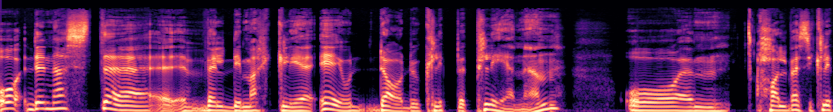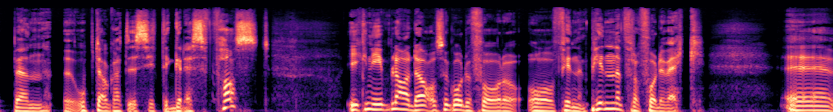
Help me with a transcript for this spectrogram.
Og det neste eh, veldig merkelige er jo da du klipper plenen, og um, halvveis i klippen eh, oppdager at det sitter gress fast i knivbladet, og så går du for å, å finne en pinne for å få det vekk. Eh,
